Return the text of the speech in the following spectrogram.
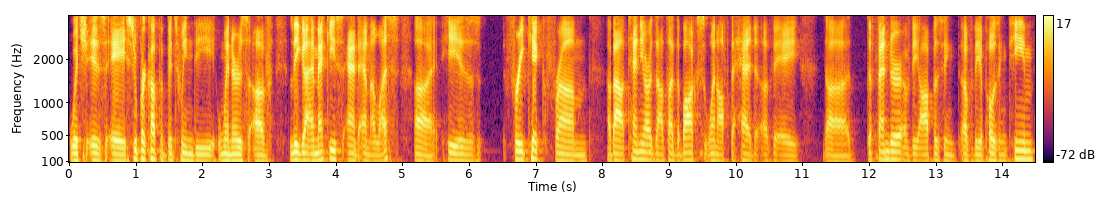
which is a super cup between the winners of Liga MX and MLS. Uh, he is free kick from about 10 yards outside the box went off the head of a uh, defender of the opposing of the opposing team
